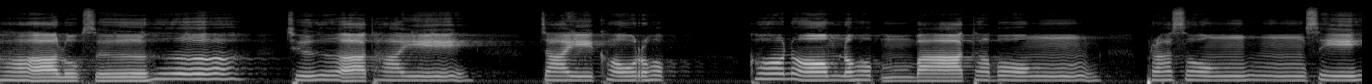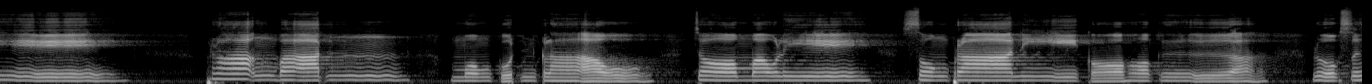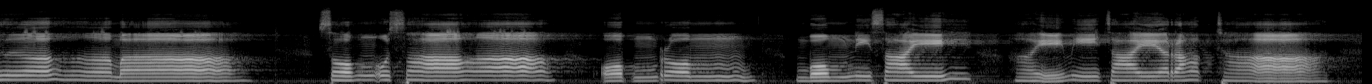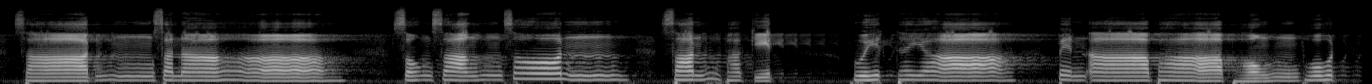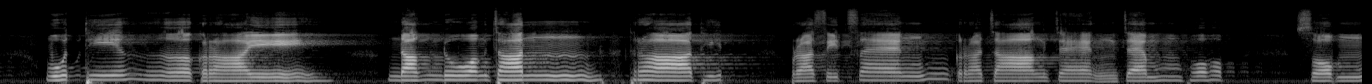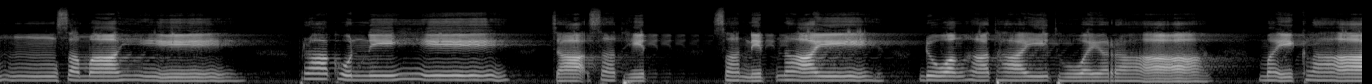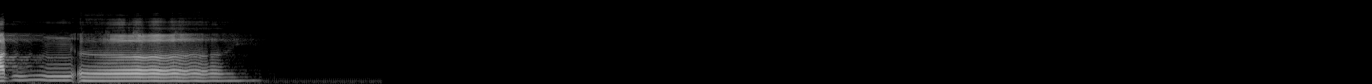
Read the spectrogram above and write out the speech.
ข้าลูกเสือ เชื้อไทย ใจเคารพ ขอน้อมนบบาทบง พระทรงสีพระบาท มงกุฎกล้าว จอมเมาลี ทรงปราณีก่อเกลือ ลูกเสือมา ทรงอุตสาหอบรม บ่มนิสัย ให้มีใจรักชาติศาสนา ทรงสั่งสอนสรรพกิจ วิทยา เป็นอาภาพของพุทธ วุฒิไกร ดังดวงจันทร์ทราทิต ประสิทธิ์แสงกระจ่างแจ้งแจ่มพบ สมสมัย พระคุณนี้ จะสถิตสนิทในดวงหาไทยถวยราช ไม่คลาดเอ่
